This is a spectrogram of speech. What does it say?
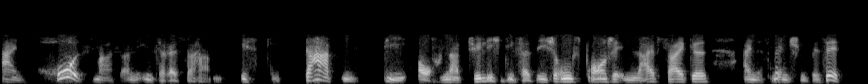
ein hohes Maß an Interesse haben, ist die Daten, die auch natürlich die Versicherungsbranche im Lifecycle eines Menschen besitzt.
